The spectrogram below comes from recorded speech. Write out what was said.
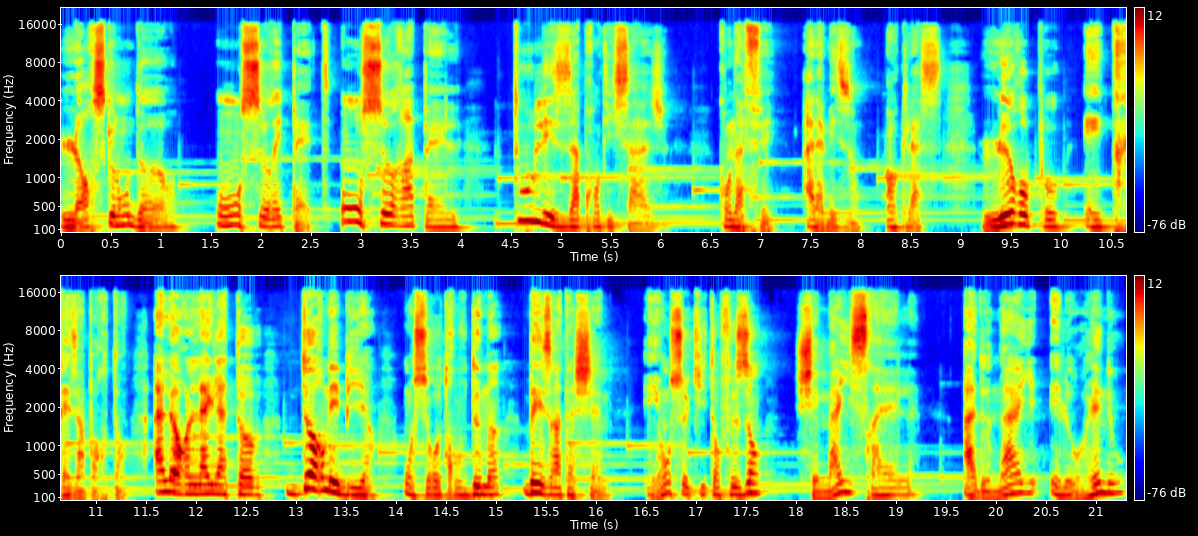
lorsque l'on dort, on se répète, on se rappelle tous les apprentissages qu'on a fait à la maison, en classe. Le repos est très important. Alors Laila Tov, dormez bien. On se retrouve demain, Bezrat Hashem, et on se quitte en faisant Shema Israël. Adonai Elohenu,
